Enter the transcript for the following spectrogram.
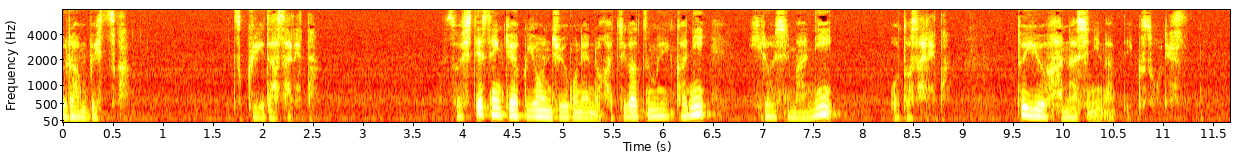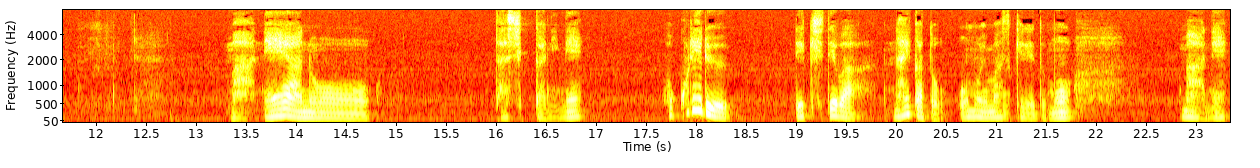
ウラン物質が作り出された。そして1945年の8月6日に広島に落とされた。という話になっていくそうです。まあねあの確かにね誇れる歴史ではないかと思いますけれどもまあね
